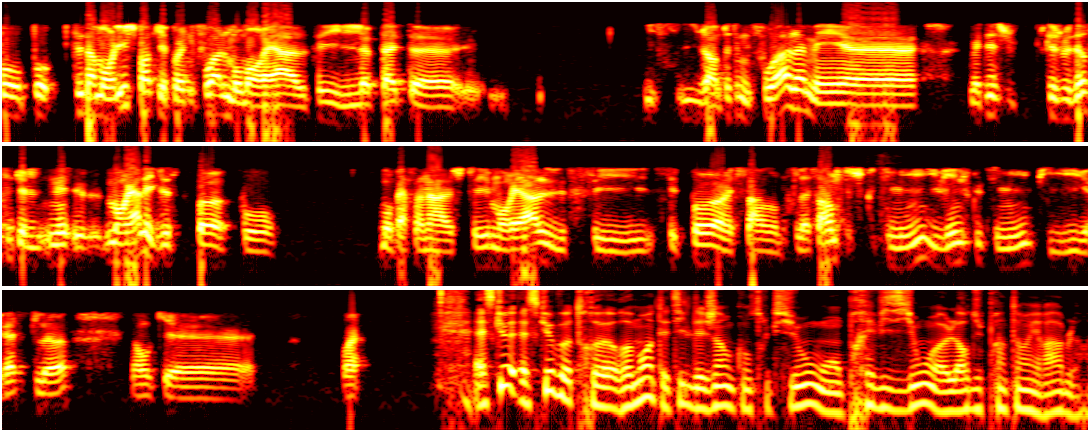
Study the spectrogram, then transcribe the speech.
pour, pour tu sais, dans mon livre, je pense qu'il n'y a pas une fois le mot Montréal. Tu sais, il l'a peut-être euh, ici, genre peut-être une fois, là, mais euh, mais tu sais, ce que je veux dire, c'est que le- Montréal n'existe pas pour mon personnage. Tu sais, Montréal, c'est c'est pas un centre. Le centre, c'est Chicoutimi. Il vient de Chicoutimi, puis il reste là. Donc, euh, ouais. Est-ce que, est-ce que votre roman était-il déjà en construction ou en prévision euh, lors du printemps érable?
